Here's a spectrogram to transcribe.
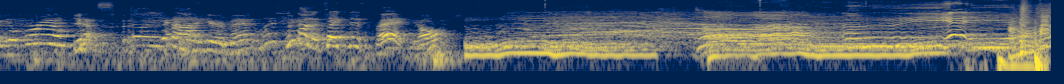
you for real? Yes. Get out of here, man. We gotta take this back, y'all. yeah, yeah.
